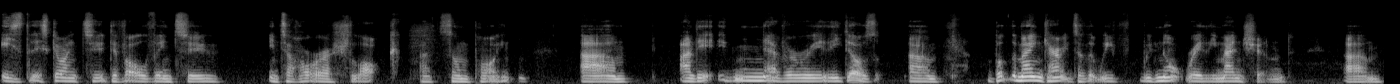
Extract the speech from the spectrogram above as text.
is this going to devolve into into horror schlock at some point? Um, and it, it never really does. Um, but the main character that we've we've not really mentioned, um,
